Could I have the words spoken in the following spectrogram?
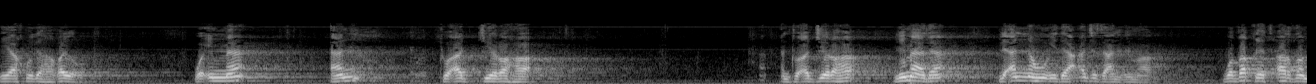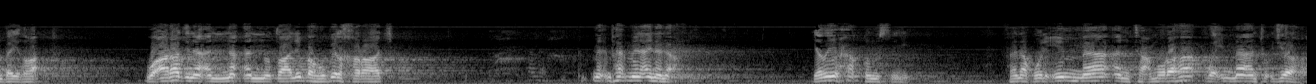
ليأخذها غيرك وإما أن تؤجرها. أن تؤجرها. لماذا؟ لأنه إذا عجز عن العمارة وبقيت أرضا بيضاء وأردنا أن أن نطالبه بالخراج من أين نأخذ؟ يضيع حق المسلمين. فنقول إما أن تعمرها وإما أن تؤجرها.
